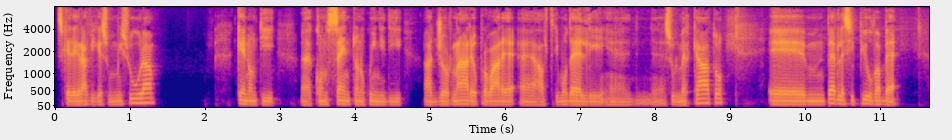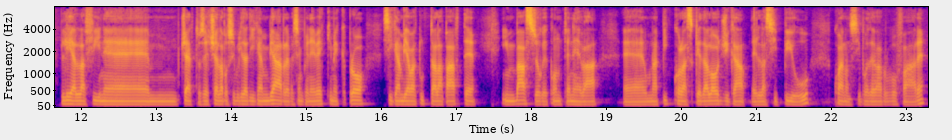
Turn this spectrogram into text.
schede grafiche su misura che non ti eh, consentono quindi di aggiornare o provare eh, altri modelli eh, sul mercato. E, ehm, per le CPU, vabbè, lì alla fine, mm, certo, se c'è la possibilità di cambiarle, per esempio nei vecchi Mac Pro si cambiava tutta la parte in basso che conteneva eh, una piccola scheda logica e la CPU, qua non si poteva proprio fare.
